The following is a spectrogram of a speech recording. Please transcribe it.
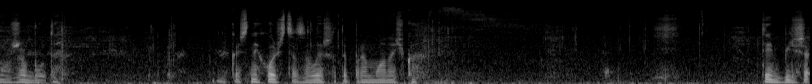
може бути. Якось не хочеться залишити приманочку. Тим більше,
